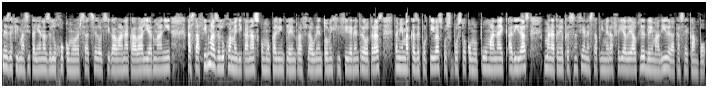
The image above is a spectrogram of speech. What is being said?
desde firmas italianas de lujo como Versace, Dolce Gabbana, Cavalli, Armani, hasta firmas de lujo americanas como Calvin Klein, Ralph Lauren, Tommy Hilfiger, entre otras. También marcas deportivas, por supuesto, como Puma, Nike, Adidas, van a tener presencia en esta primera feria de outlet de Madrid de la Casa de Campo.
